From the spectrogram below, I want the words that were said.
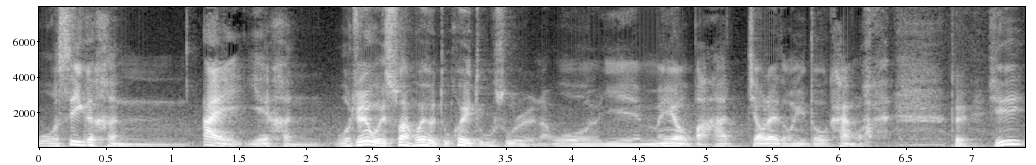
我是一个很爱也很，我觉得我也算会读会读书的人了、我也没有把他交代的东西都看完。对，其实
